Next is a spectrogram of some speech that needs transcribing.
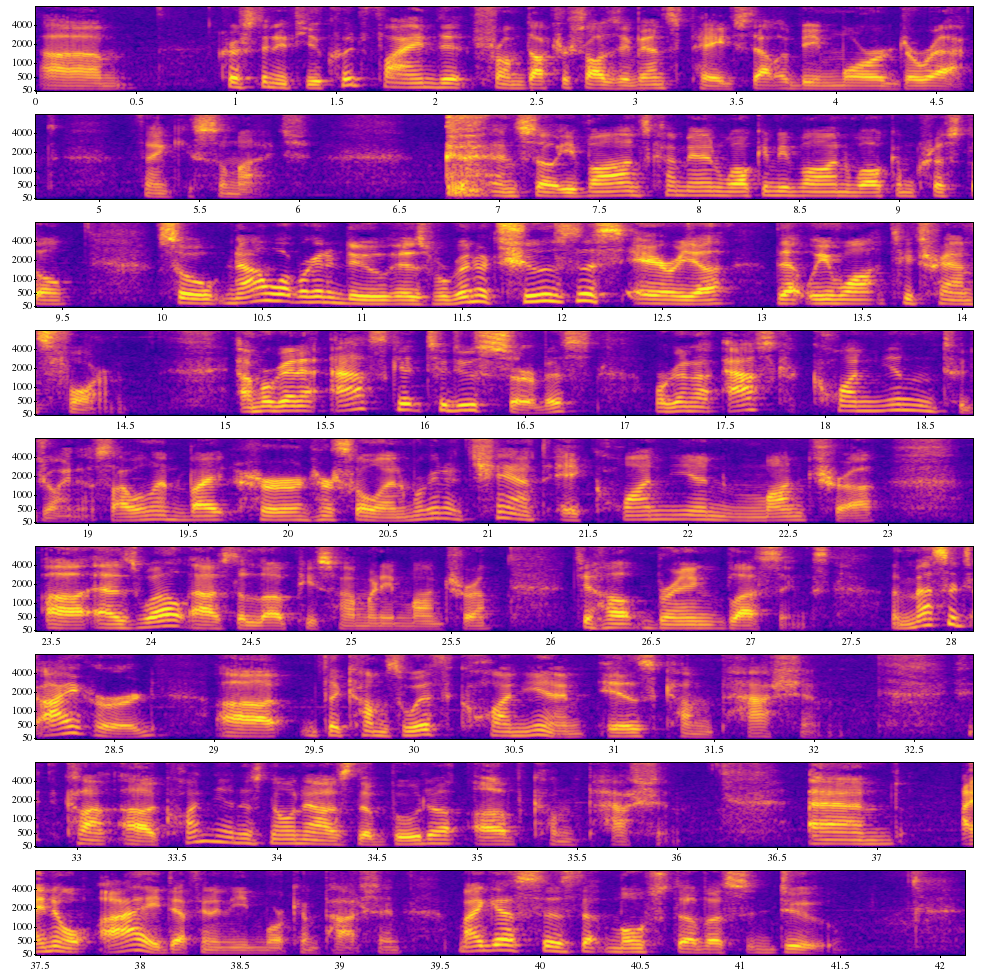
Um, Kristen, if you could find it from Dr. Sha's events page, that would be more direct. Thank you so much. and so Yvonne's come in. Welcome Yvonne. Welcome Crystal. So now what we're going to do is we're going to choose this area that we want to transform. And we're going to ask it to do service we're going to ask Kuan Yin to join us. I will invite her and her soul in. We're going to chant a Kuan Yin mantra uh, as well as the Love, Peace, Harmony mantra to help bring blessings. The message I heard uh, that comes with Kuan Yin is compassion. Uh, Kuan Yin is known as the Buddha of compassion. And I know I definitely need more compassion. My guess is that most of us do.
